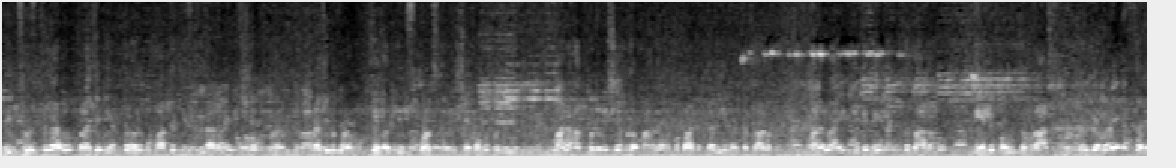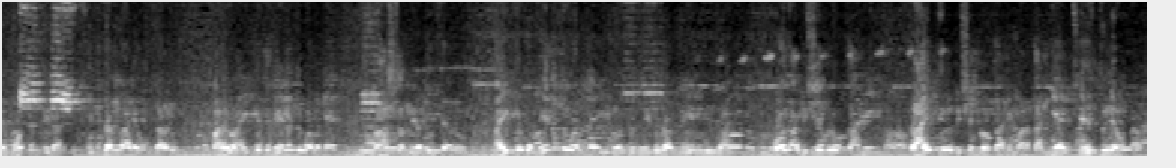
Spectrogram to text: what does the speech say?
మీరు చూస్తున్నారు ప్రజలు ఎంతవరకు మద్దతు ఇస్తున్నారనే విషయం ప్రజలు కూడా ముఖ్యంగా తెలుసుకోవాల్సిన విషయం ఒకటి. మన హక్కుల విషయంలో మన వెనకబాటు కలిగినంత కాలం మనలో ఐక్యత లేనంత కాలము కేంద్ర ప్రభుత్వం రాష్ట్ర ప్రభుత్వం ఎవరైనా సరే మోసం చేయడానికి సిద్ధంగానే ఉంటారు. మనలో ఐక్యత లేనందువల్లనే రాష్ట్రం విడదీశారు ఐక్యత లేనందువల్లనే ఈరోజు నిధుల లేని కానీ హోదా విషయంలో కానీ రాయితీల విషయంలో కానీ మనకు అన్యాయం చేస్తూనే ఉన్నారు.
